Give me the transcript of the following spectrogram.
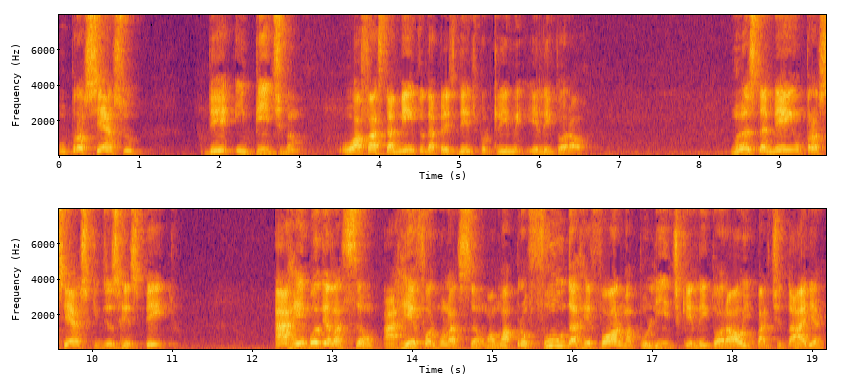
o processo de impeachment ou afastamento da presidente por crime eleitoral. Mas também um processo que diz respeito à remodelação, à reformulação, a uma profunda reforma política, eleitoral e partidária,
